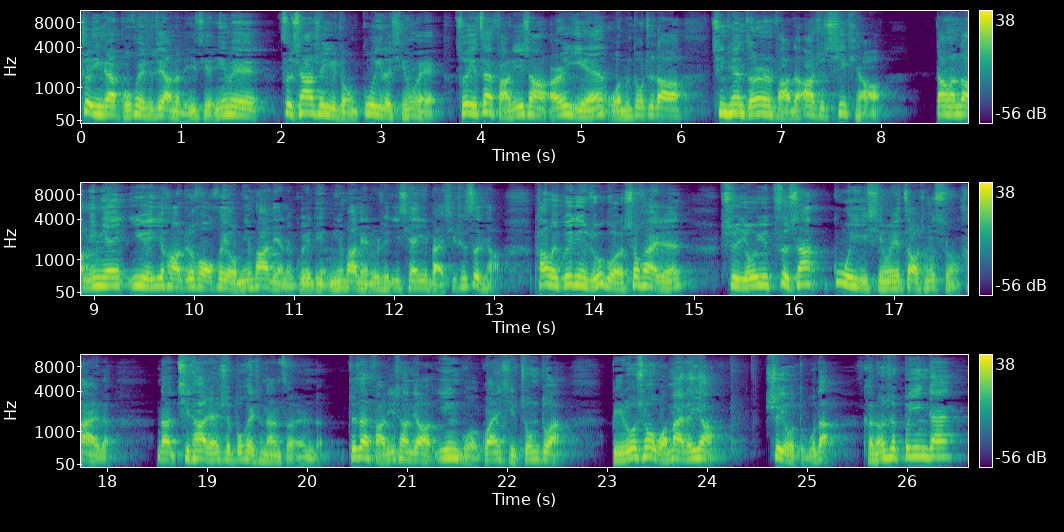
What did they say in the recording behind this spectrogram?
这应该不会是这样的理解，因为自杀是一种故意的行为，所以在法律上而言，我们都知道侵权责任法的二十七条。当然，到明年一月一号之后，会有民法典的规定。民法典就是一千一百七十四条，它会规定，如果受害人是由于自杀故意行为造成损害的，那其他人是不会承担责任的。这在法律上叫因果关系中断。比如说，我卖的药是有毒的，可能是不应该。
